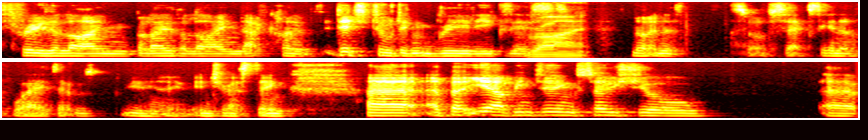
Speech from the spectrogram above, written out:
through the line, below the line. That kind of digital didn't really exist. Right. Not in a sort of sexy enough way that was you know interesting. Uh, but yeah, I've been doing social uh,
